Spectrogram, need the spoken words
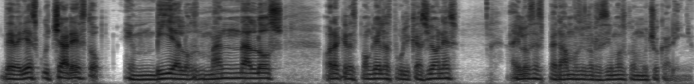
debería escuchar esto, envíalos, mándalos. Ahora que les ponga ahí las publicaciones, ahí los esperamos y los recibimos con mucho cariño.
